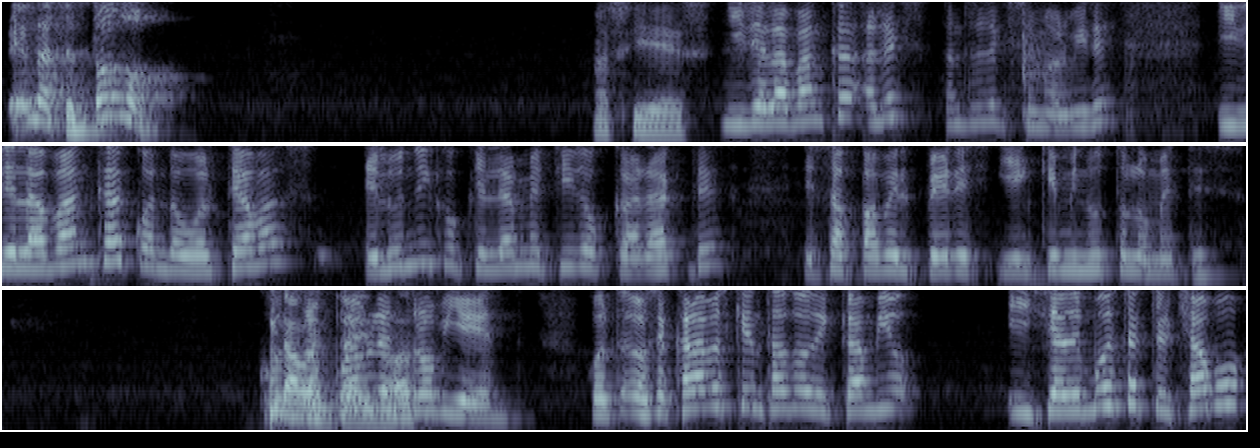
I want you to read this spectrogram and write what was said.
Él hace todo. Así es. Y de la banca, Alex, antes de que se me olvide, y de la banca, cuando volteabas, el único que le ha metido carácter es a Pavel Pérez. ¿Y en qué minuto lo metes? Contra 92. Puebla entró bien. O sea, cada vez que ha entrado de cambio y se demuestra que el chavo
